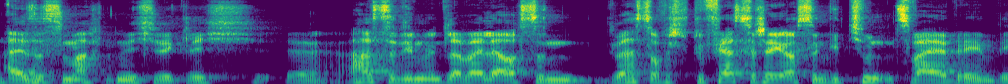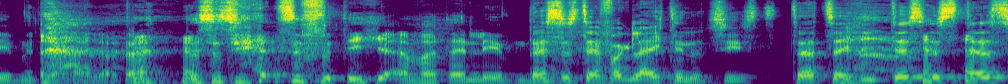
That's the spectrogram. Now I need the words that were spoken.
Also es macht mich wirklich. Äh, hast du den mittlerweile auch so ein, du hast doch, du fährst wahrscheinlich auch so einen getunten Zweier BMW mittlerweile, oder? Das ist jetzt für dich einfach dein Leben. Das ist der Vergleich, den du ziehst. Tatsächlich, das ist das,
